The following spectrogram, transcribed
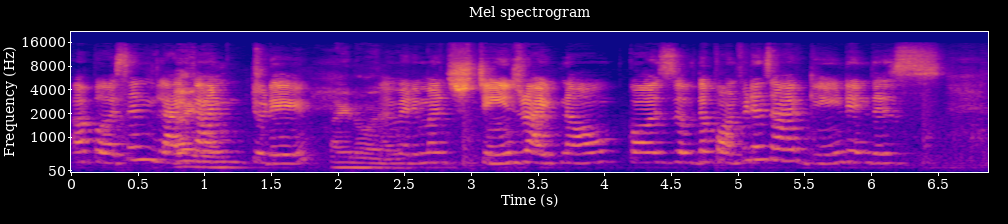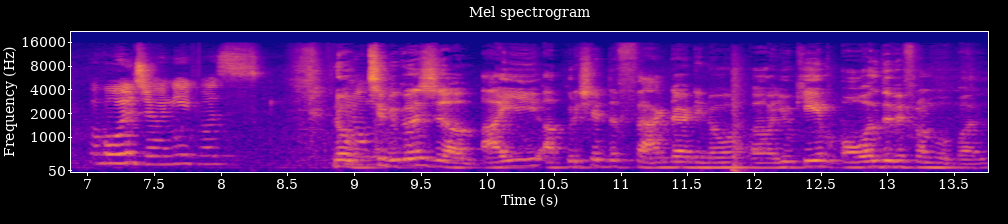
a person like I. I'm today. I know. I I'm know. very much changed right now because of the confidence I have gained in this whole journey. It was No, see, because um, I appreciate the fact that you know uh, you came all the way from Bhopal.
